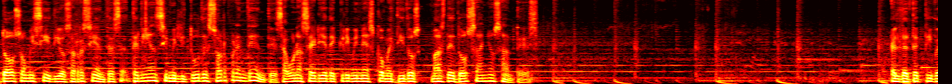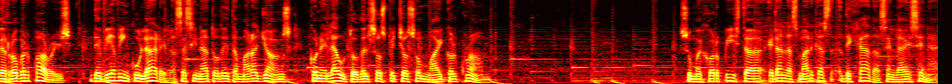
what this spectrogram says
Dos homicidios recientes tenían similitudes sorprendentes a una serie de crímenes cometidos más de dos años antes. El detective Robert Parrish debía vincular el asesinato de Tamara Jones con el auto del sospechoso Michael Crump. Su mejor pista eran las marcas dejadas en la escena.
